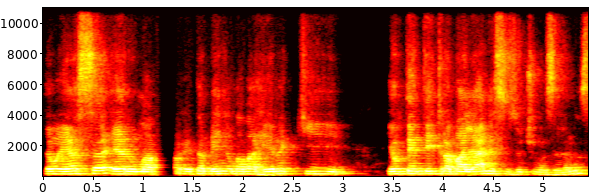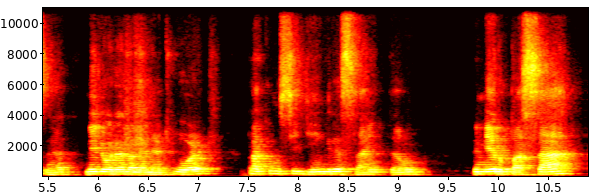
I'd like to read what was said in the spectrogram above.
Então essa era uma também é uma barreira que eu tentei trabalhar nesses últimos anos, né, melhorando a minha network para conseguir ingressar. Então, primeiro passar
